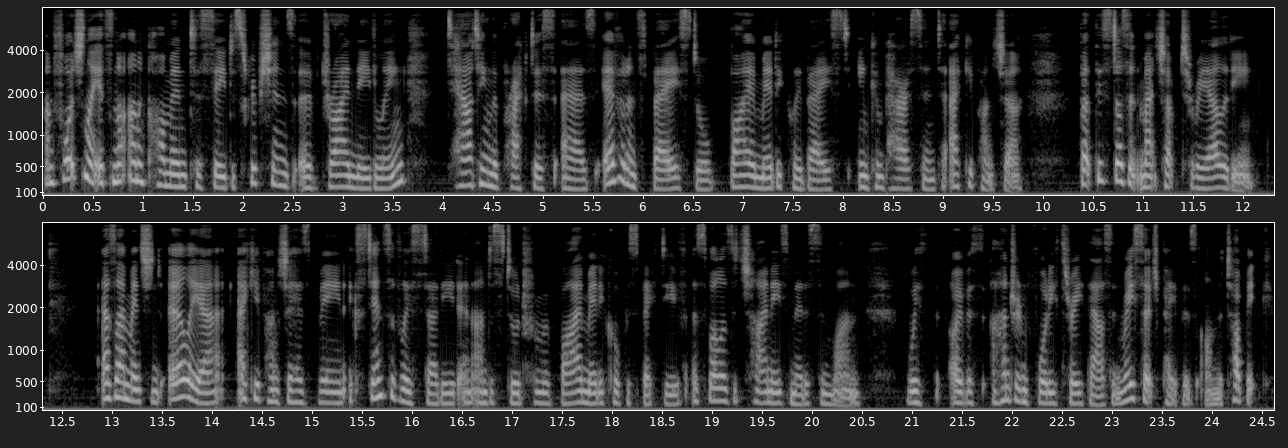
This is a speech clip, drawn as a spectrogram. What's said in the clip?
unfortunately it's not uncommon to see descriptions of dry needling touting the practice as evidence-based or biomedically based in comparison to acupuncture. But this doesn't match up to reality. As I mentioned earlier, acupuncture has been extensively studied and understood from a biomedical perspective as well as a Chinese medicine one, with over 143,000 research papers on the topic.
